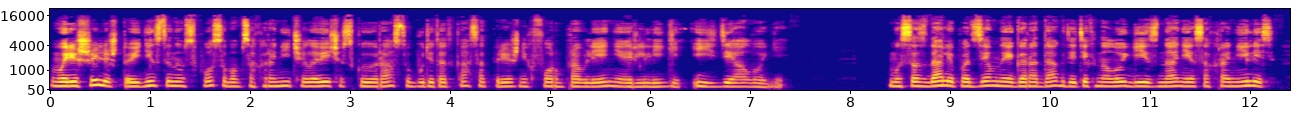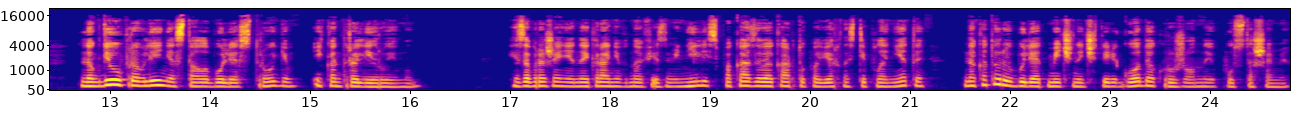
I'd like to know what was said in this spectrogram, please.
Мы решили, что единственным способом сохранить человеческую расу будет отказ от прежних форм правления, религий и идеологий. Мы создали подземные города, где технологии и знания сохранились, но где управление стало более строгим и контролируемым. Изображения на экране вновь изменились, показывая карту поверхности планеты, на которой были отмечены четыре года, окруженные пустошами.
